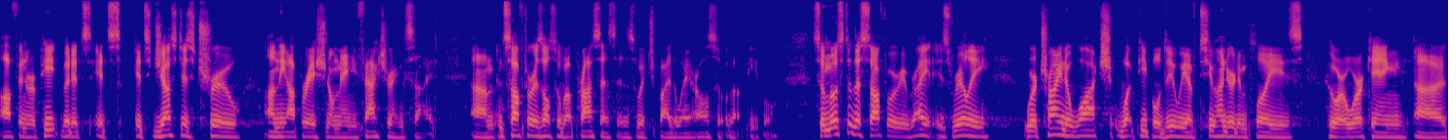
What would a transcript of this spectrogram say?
often repeat, but it's, it's, it's just as true on the operational manufacturing side. Um, and software is also about processes, which, by the way, are also about people. So most of the software we write is really, we're trying to watch what people do. We have 200 employees who are working uh,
